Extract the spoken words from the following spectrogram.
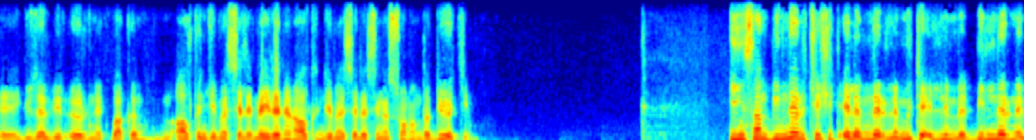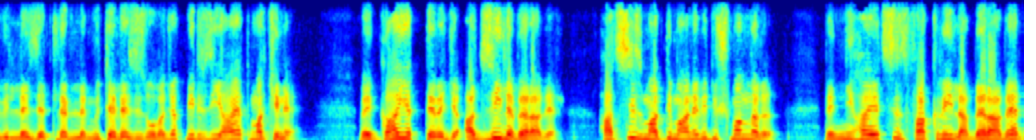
e, güzel bir örnek. Bakın altıncı mesele, meyvenin altıncı meselesinin sonunda diyor ki, İnsan binler çeşit elemlerle müteellim ve binler nevi lezzetlerle mütelezziz olacak bir zihayet makine ve gayet derece acziyle beraber hadsiz maddi manevi düşmanları ve nihayetsiz fakrıyla beraber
